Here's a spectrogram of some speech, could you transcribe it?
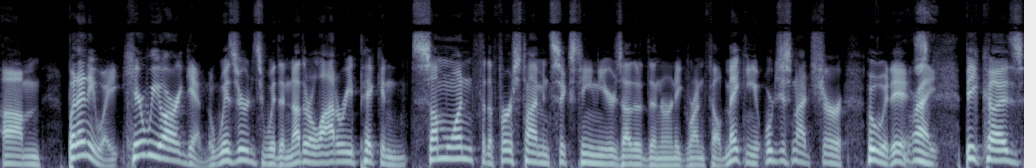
Um, but anyway, here we are again. The Wizards with another lottery pick and someone for the first time in 16 years other than Ernie Grunfeld making it. We're just not sure who it is. Right. Because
